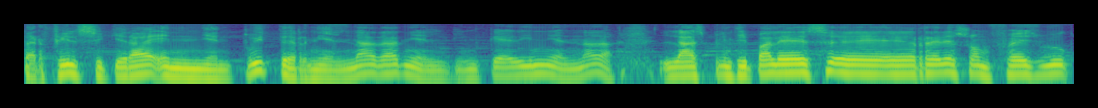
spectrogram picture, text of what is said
perfil siquiera en, ni en Twitter, ni en nada, ni en LinkedIn, ni en nada. Las principales eh, redes son Facebook,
